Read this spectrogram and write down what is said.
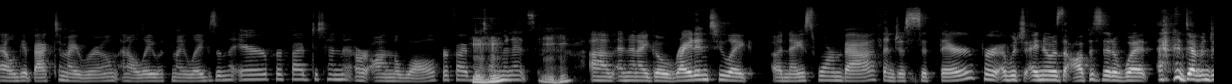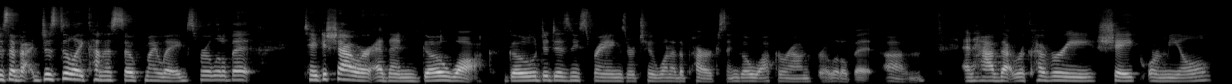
I'll get back to my room and I'll lay with my legs in the air for five to 10 minutes or on the wall for 5 to 10 Mhm. minutes. hmm Um, and then I go right into like a nice warm bath and just sit there for, which I know is the opposite of what Devin just said, but just to like kind of soak my legs for a little bit, take a shower, and then go walk. Go to Disney Springs or to one of the parks and go walk around for a little bit um, and have that recovery shake or meal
